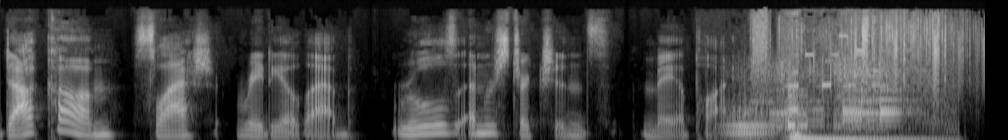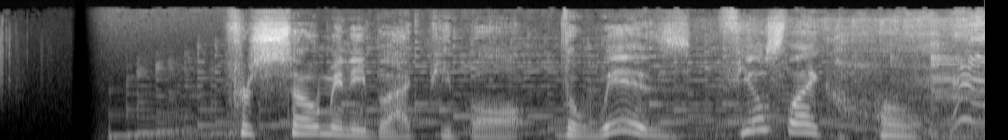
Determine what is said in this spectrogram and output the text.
dot com slash radiolab. Rules and restrictions may apply. For so many black people, The Wiz feels like home.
